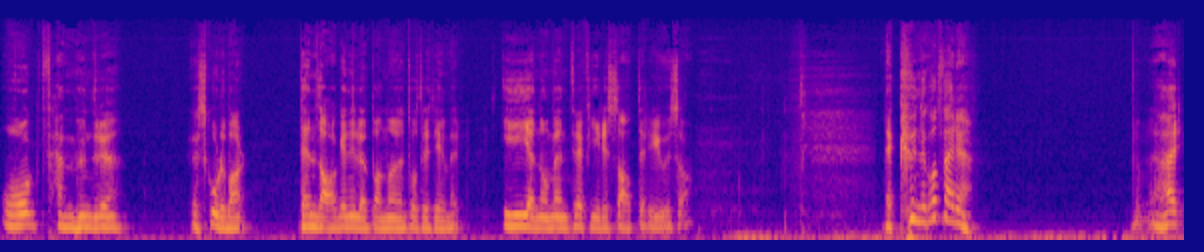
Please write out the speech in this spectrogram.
og 500 skolebarn den dagen i løpet av to-tre timer, gjennom en tre-fire stater i USA. Det kunne gått verre, her,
